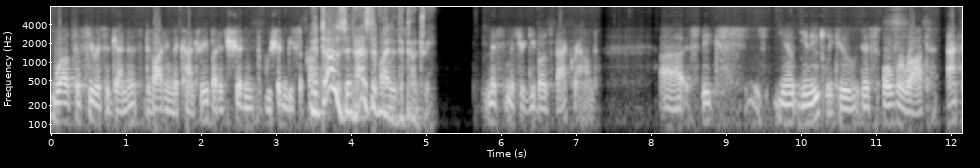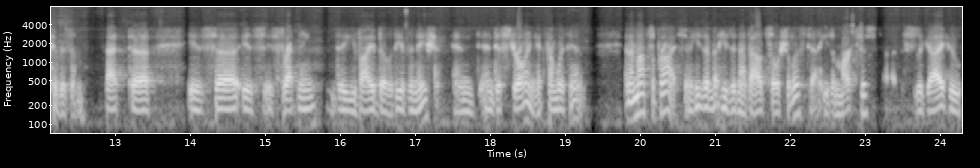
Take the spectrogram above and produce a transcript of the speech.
Well, it's a serious agenda. It's dividing the country, but it shouldn't. We shouldn't be surprised. It does. It has divided the country. Mr. Guilbeault's background uh, speaks, you know, uniquely to this overwrought activism that uh, is uh, is is threatening the viability of the nation and and destroying it from within. And I'm not surprised. I mean, he's a he's an avowed socialist. Uh, he's a Marxist. Uh, this is a guy who,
